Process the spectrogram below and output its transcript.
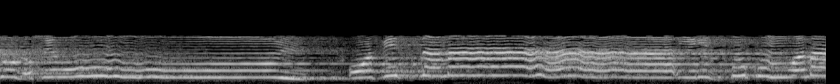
تبصرون. وفي السماء رزقكم وما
